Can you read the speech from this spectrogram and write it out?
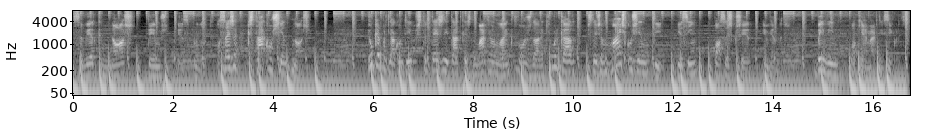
saber que nós temos esse produto. Ou seja, que está consciente de nós. Eu quero partilhar contigo estratégias e táticas de marketing online que te vão ajudar a que o mercado esteja mais consciente de ti e assim possas crescer em vendas. Bem-vindo ao que é Marketing Secrets.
